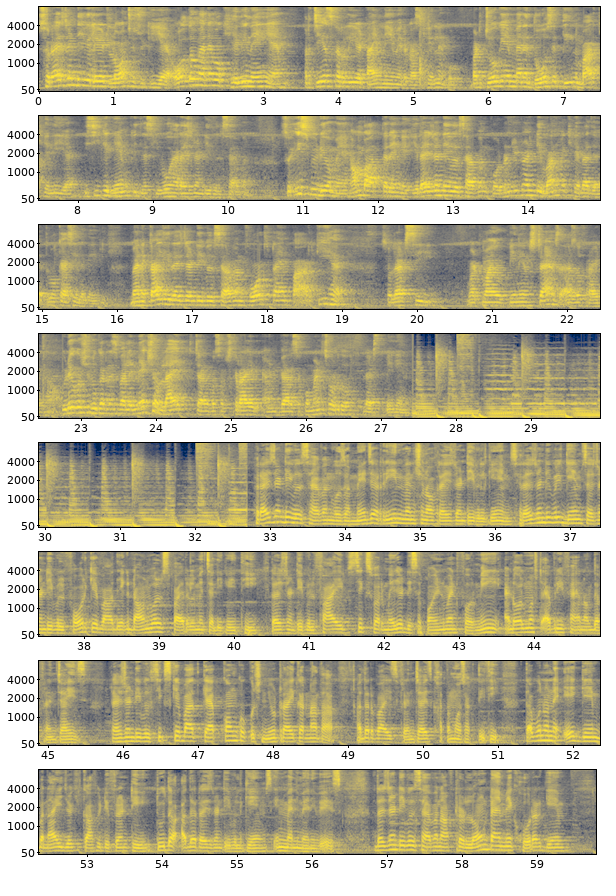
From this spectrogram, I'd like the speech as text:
सो Resident evil 8 launch हो चुकी है। ऑल दो मैंने वो खेली नहीं है परचेज कर ली है टाइम नहीं है मेरे पास खेलने को। बट जो गेम मैंने दो से तीन बार खेली है, इसी के गेम की जैसी वो है रेजिडेंट ईविल 7 सो इस वीडियो में हम बात करेंगे कि रेजिडेंट ईविल 7 को 2021 में खेला जाए तो वो कैसी लगेगी। मैंने कल ही रेजिडेंट ईविल 7 फोर्थ टाइम पार की है। So let's see what my opinion stand as of right now video को शुरू करने से पहले मेक श्योर लाइक चैनल को सब्सक्राइब एंड प्यार से कमेंट छोड़ दो let's begin Resident Evil 7 was a major reinvention of Resident Evil games. Resident Evil games Resident Evil 4 के बाद एक डाउनवर्ड स्पाइरल में चली गई थी Resident Evil 5, 6 were major disappointment for me and almost every fan of the franchise. Resident Evil 6 के बाद Capcom को कुछ न्यू ट्राई करना था। अदरवाइज़ फ्रेंचाइज ख़त्म हो सकती थी। तब उन्होंने एक गेम बनाई जो कि काफ़ी डिफरेंट थी to the other Resident Evil games in many many ways Resident Evil 7 after long time एक हॉरर गेम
